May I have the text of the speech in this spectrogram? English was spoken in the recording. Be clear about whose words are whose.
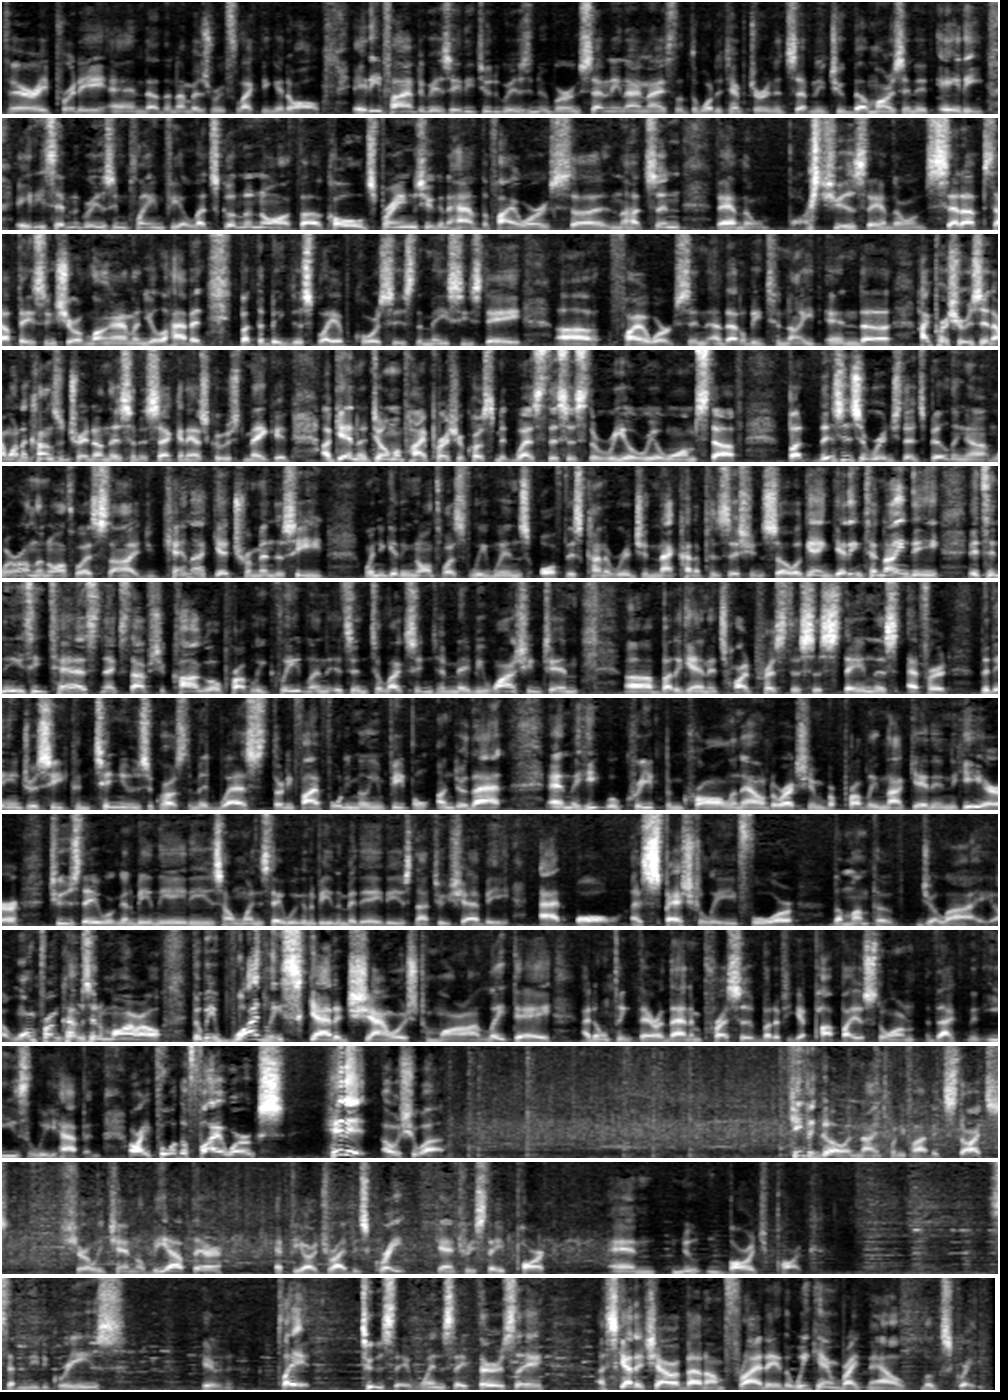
Speaker 1: Very pretty, and uh, the numbers reflecting it all. 85 degrees, 82 degrees in Newburgh, 79 in Islip, the water temperature in at 72, Belmar's in at 80, 87 degrees in Plainfield. Let's go to the north. Uh, Cold Springs, you're going to have the fireworks uh, in the Hudson. They have their own barges, they have their own setup. South facing shore of Long Island, you'll have it. But the big display, of course, is the Macy's Day uh, fireworks, and that'll be tonight. And uh, high pressure is in I want to concentrate on this in a second, ask crews to make it. Again, a dome of high pressure across the Midwest. This is the real, real warm stuff. But this is a ridge that's building up. We're on the northwest side. You cannot get tremendous heat when you're getting northwesterly winds off this kind of ridge in that kind of position. So again, getting to 90, it's an easy test. Next stop, Chicago, probably Cleveland. It's into Lexington, maybe Washington. Uh, but again, it's hard pressed to sustain this effort. The dangerous heat continues across the Midwest, 35, 40 million people under that, and the heat will creep and crawl in our direction, but probably not get in here. Tuesday, we're going to be in the 80s. On Wednesday, we're going to be in the mid 80s. Not too shabby at all, especially for the month of July. A warm front comes in tomorrow. There'll be widely scattered showers tomorrow, late day. I don't think they're that impressive, but if you get popped by a storm, that can easily happen. All right, for the fireworks, hit it, Oshua. Keep it going, 925 it starts. Shirley Chan will be out there. FDR Drive is great. Gantry State Park and Newtown Barge Park. 70 degrees. Here, play it. Tuesday, Wednesday, Thursday. A scattered shower about on Friday. The weekend right now looks great.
